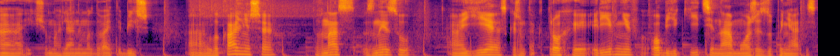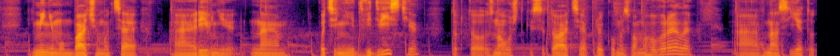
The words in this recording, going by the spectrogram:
е, якщо ми глянемо, давайте більш е, локальніше, то в нас знизу є, скажімо так, трохи рівнів, об які ціна може зупинятись. Як мінімум, бачимо це рівні на по ціні 2200. Тобто, знову ж таки, ситуація, про яку ми з вами говорили. В нас є тут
